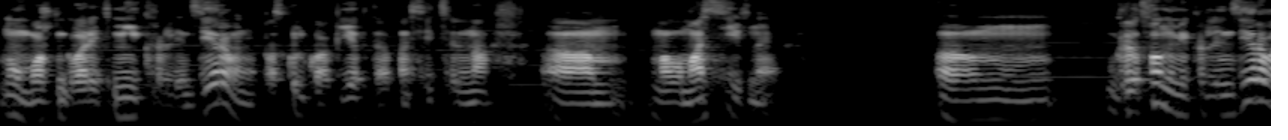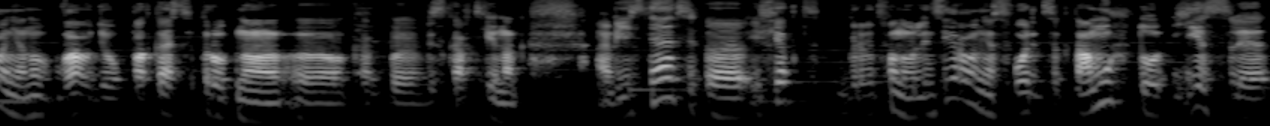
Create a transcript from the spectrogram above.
Ну, можно говорить микролинзирование, поскольку объекты относительно эм, маломассивные. Эм, гравитационное микролинзирование, ну, в аудиоподкасте трудно э, как бы без картинок объяснять. Эффект гравитационного линзирования сводится к тому, что если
